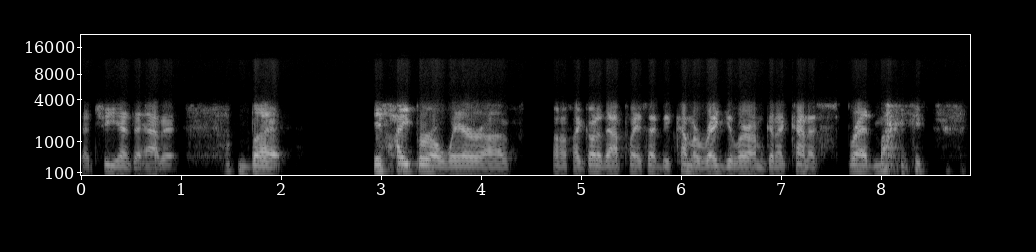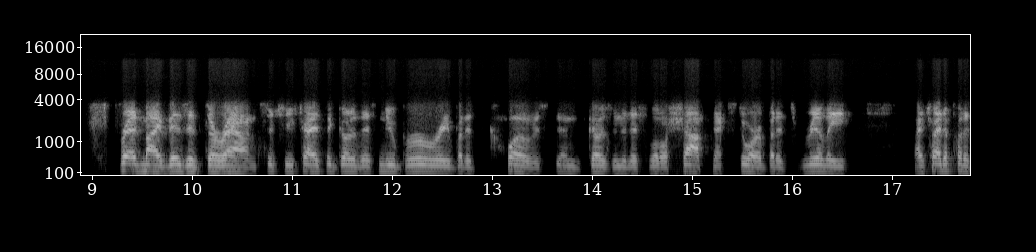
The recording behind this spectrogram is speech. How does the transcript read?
that she has a habit but is hyper aware of oh, if i go to that place i become a regular i'm going to kind of spread my spread my visits around. So she tries to go to this new brewery, but it's closed and goes into this little shop next door. But it's really, I try to put a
